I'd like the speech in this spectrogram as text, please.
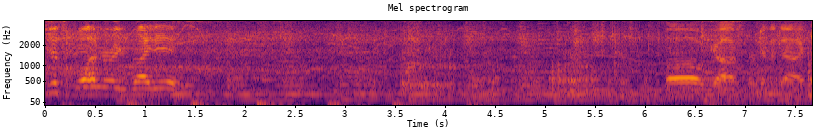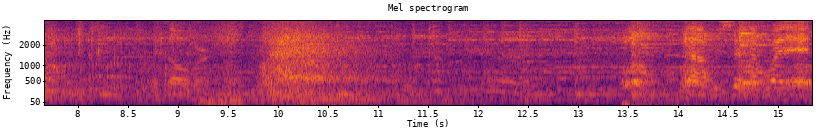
We just wandering right in? Oh gosh, we're gonna die. It's over. Nah, we shouldn't have went in.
